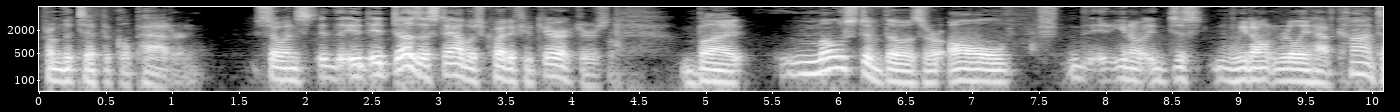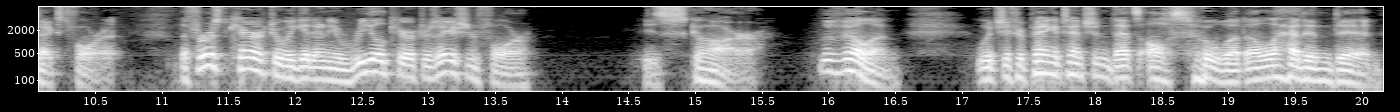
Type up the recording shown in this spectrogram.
from the typical pattern. So it, it does establish quite a few characters, but most of those are all, you know, it just, we don't really have context for it. The first character we get any real characterization for is Scar, the villain, which, if you're paying attention, that's also what Aladdin did.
